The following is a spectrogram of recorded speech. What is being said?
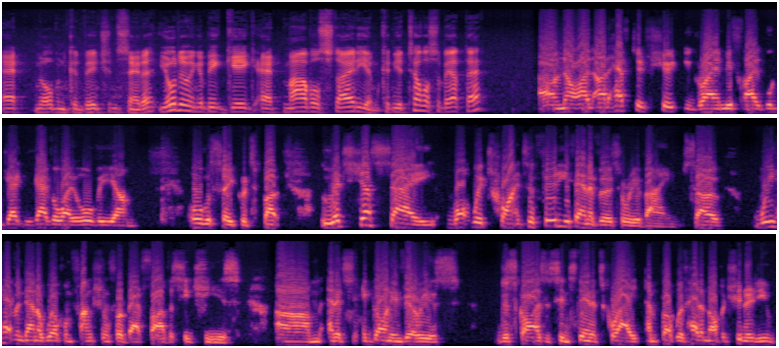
at Melbourne Convention Centre. You're doing a big gig at Marvel Stadium. Can you tell us about that? Oh no, I'd, I'd have to shoot you, Graeme, if I gave away all the um, all the secrets. But let's just say what we're trying. It's the 30th anniversary of AIM, so we haven't done a welcome function for about five or six years, um, and it's gone in various disguises since then. It's great, and but we've had an opportunity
